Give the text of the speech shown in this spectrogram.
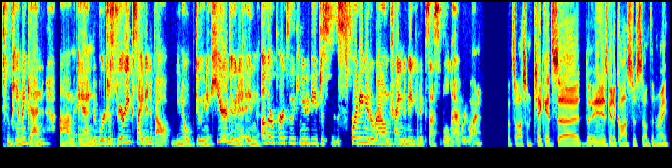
2 p.m. again. Um, and we're just very excited about, you know, doing it here, doing it in other parts of the community, just spreading it around, trying to make it accessible to everyone. That's awesome. Tickets, uh, it is going to cost us something, right?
